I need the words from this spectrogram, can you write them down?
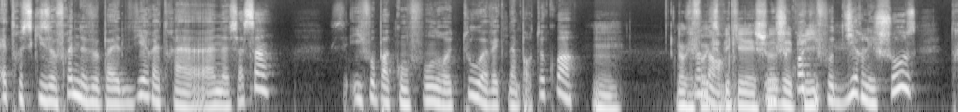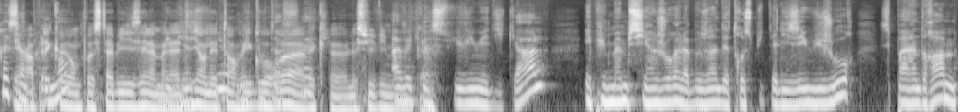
être schizophrène ne veut pas dire être un, un assassin. Il faut pas confondre tout avec n'importe quoi. Hmm. Donc il faut Non, non. expliquer les choses je et crois puis qu'il faut dire les choses très et rappeler qu'on peut stabiliser la maladie en étant rigoureux avec le, le suivi médical. avec un suivi médical. Et puis même si un jour elle a besoin d'être hospitalisée huit jours, c'est pas un drame.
